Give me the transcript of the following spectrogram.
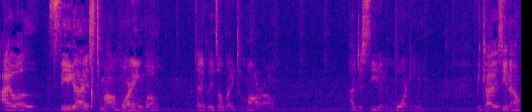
I will see you guys tomorrow morning. Well, technically it's already tomorrow. I'll just see you in the morning. Because, you know,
